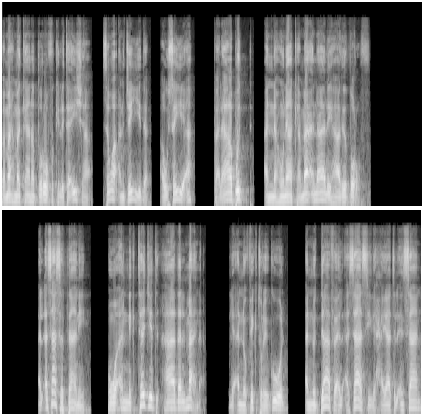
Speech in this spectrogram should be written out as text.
فمهما كانت ظروفك اللي تعيشها سواء جيدة أو سيئة فلا بد أن هناك معنى لهذه الظروف. الأساس الثاني هو أنك تجد هذا المعنى لأنه فيكتور يقول أن الدافع الأساسي لحياة الإنسان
